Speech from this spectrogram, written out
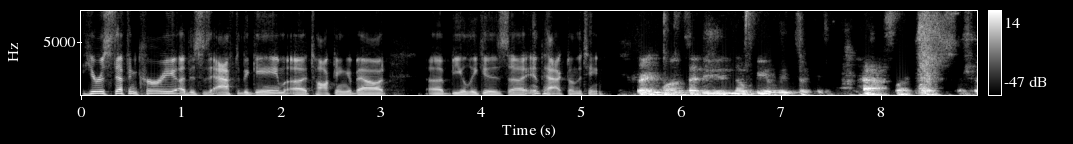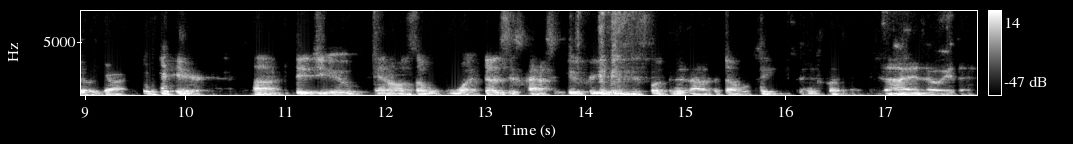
here is Stephen Curry. Uh, this is after the game, uh, talking about uh, Bjelica's uh, impact on the team. Draymond said he didn't know Bjelica could pass like this until he got here. Uh, did you? And also, what does his passing do for you when you're flipping it out of the double team to his No, I didn't know either.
